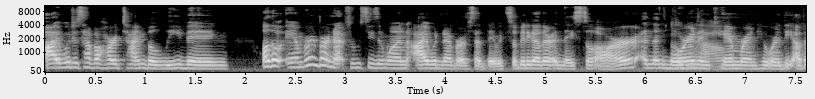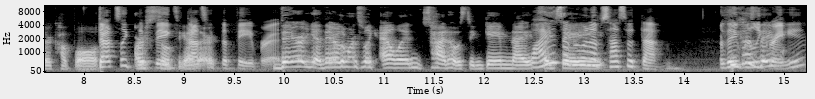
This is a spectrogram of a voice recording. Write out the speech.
I would just have a hard time believing. Although Amber and Barnett from season one, I would never have said they would still be together, and they still are. And then oh, Lauren and Oh, wow. Cameron, who are the other couple, That's like the big. That's like the favorite. they're yeah, they're the ones who like Ellen had hosting game night. Why like, is everyone obsessed with them? Are they really they- great?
